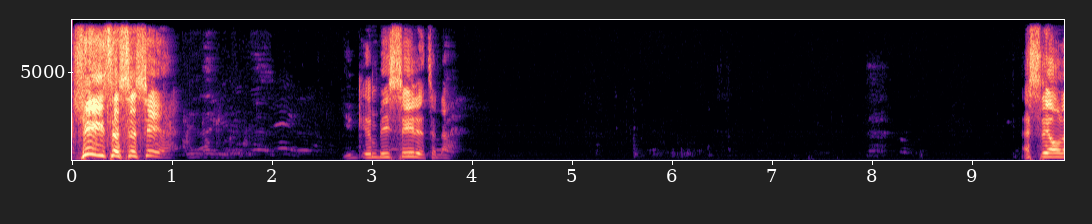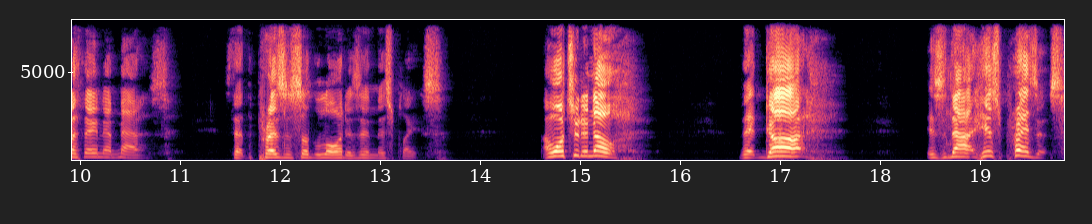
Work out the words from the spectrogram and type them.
Jesus is here. You can be seated tonight. That's the only thing that matters. Is that the presence of the Lord is in this place. I want you to know that God is not his presence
